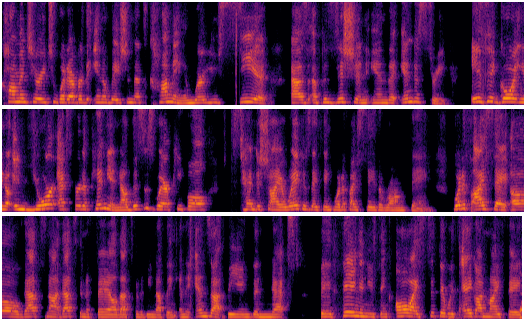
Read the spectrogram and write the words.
commentary to whatever the innovation that's coming and where you see it as a position in the industry is it going you know in your expert opinion now this is where people tend to shy away because they think what if i say the wrong thing what if i say oh that's not that's going to fail that's going to be nothing and it ends up being the next big thing and you think oh i sit there with egg on my face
